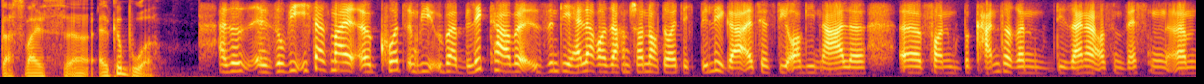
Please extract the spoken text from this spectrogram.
Das weiß äh, Elke Buhr. Also äh, so wie ich das mal äh, kurz irgendwie überblickt habe, sind die Hellerau-Sachen schon noch deutlich billiger als jetzt die Originale äh, von bekannteren Designern aus dem Westen. Ähm,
